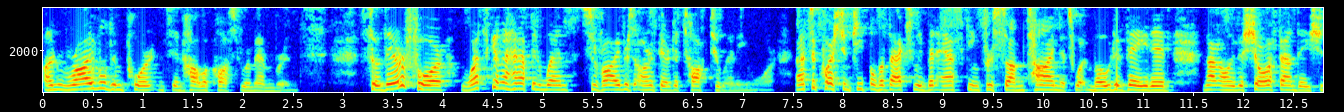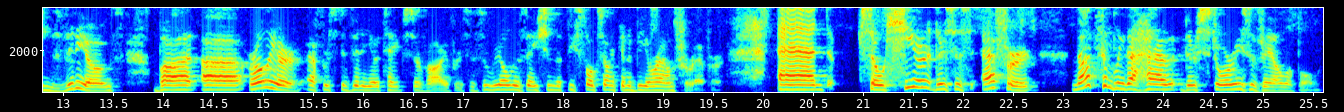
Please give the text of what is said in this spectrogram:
unrivaled importance in Holocaust remembrance. So therefore, what's going to happen when survivors aren't there to talk to anymore? That's a question people have actually been asking for some time. It's what motivated not only the Shoah Foundation's videos, but uh, earlier efforts to videotape survivors. Is a realization that these folks aren't going to be around forever. And so here, there's this effort not simply to have their stories available,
